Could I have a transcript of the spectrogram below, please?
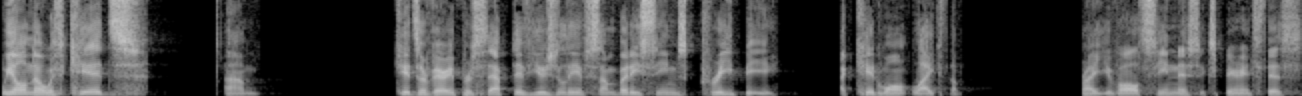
We all know with kids, um, Kids are very perceptive usually. If somebody seems creepy, a kid won't like them. Right? You've all seen this, experienced this.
